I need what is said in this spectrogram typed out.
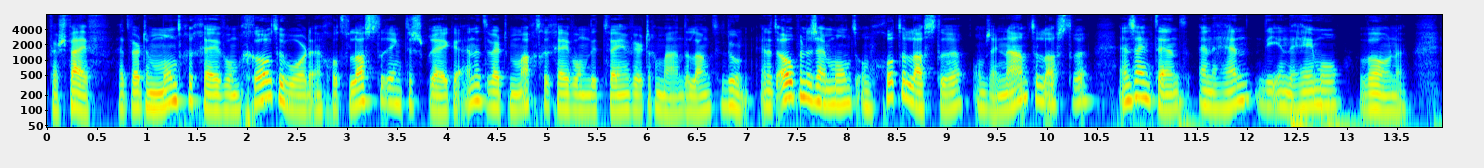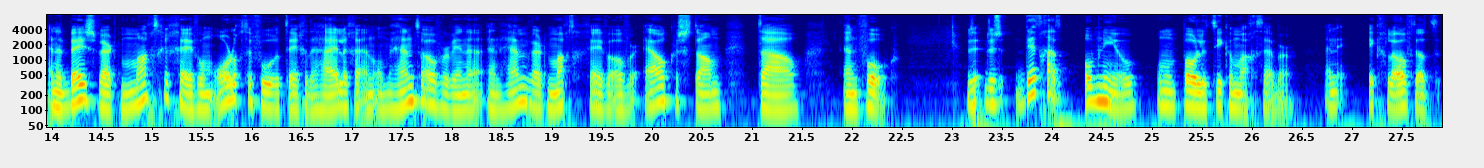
Vers 5. Het werd een mond gegeven om grote woorden en godslastering te spreken en het werd macht gegeven om dit 42 maanden lang te doen. En het opende zijn mond om God te lasteren, om zijn naam te lasteren en zijn tent en hen die in de hemel wonen. En het beest werd macht gegeven om oorlog te voeren tegen de heiligen en om hen te overwinnen en hem werd macht gegeven over elke stam, taal en volk. Dus, dus dit gaat opnieuw om een politieke machthebber. En ik geloof dat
